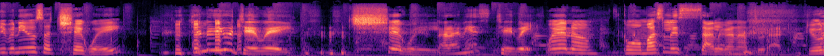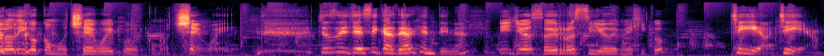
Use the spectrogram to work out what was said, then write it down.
Bienvenidos a Cheway. Yo le digo che, güey. Cheway. Para mí es che, güey. Bueno, como más les salga natural. Yo lo digo como Cheway por como Cheway. Yo soy Jessica de Argentina. Y yo soy Rocío de México. Chío, chío.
